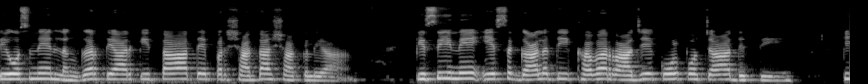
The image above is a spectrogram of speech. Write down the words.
ਤੇ ਉਸਨੇ ਲੰਗਰ ਤਿਆਰ ਕੀਤਾ ਤੇ ਪ੍ਰਸ਼ਾਦਾ ਛਕ ਲਿਆ। ਕਿਸੇ ਨੇ ਇਸ ਗੱਲ ਦੀ ਖਬਰ ਰਾਜੇ ਕੋਲ ਪਹੁੰਚਾ ਦਿੱਤੀ ਕਿ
